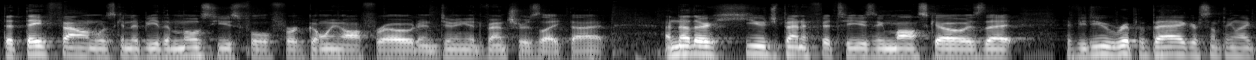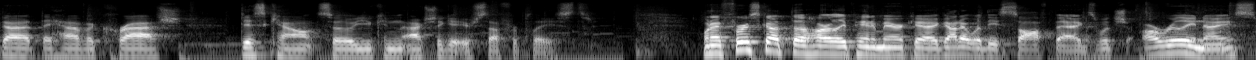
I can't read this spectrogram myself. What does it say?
that they found was gonna be the most useful for going off-road and doing adventures like that. Another huge benefit to using Mosko is that if you do rip a bag or something like that, they have a crash discount so you can actually get your stuff replaced. When I first got the Harley Pan America, I got it with these soft bags, which are really nice.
